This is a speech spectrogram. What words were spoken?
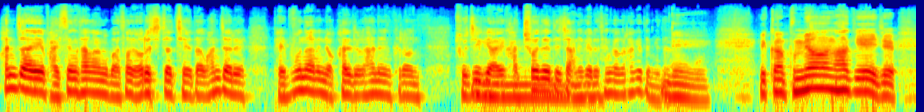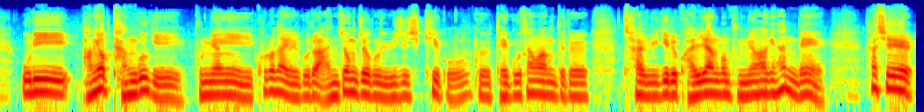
환자의 발생 상황을 봐서 여러 지자체에다가 환자를 배분하는 역할들을 하는 그런 조직이 아예 갖춰야 되지 않을까 이런 생각을 하게 됩니다. 네. 그러니까 분명하게 이제 우리 방역 당국이 분명히 이 코로나19를 안정적으로 유지시키고 그 대구 상황들을 잘 위기를 관리한 건 분명하긴 한데 사실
